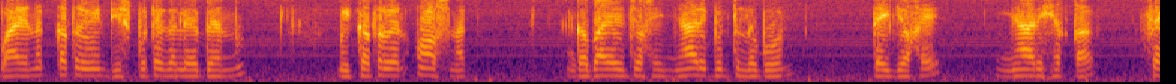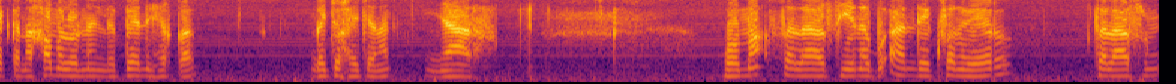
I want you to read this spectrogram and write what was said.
waaye nag 90 bu tegalee benn muy 91 nag nga bàyyi joxe ñaari bint la boon tey joxe ñaari xiqa fekk na xamaloon nañ la benn xiqa nga joxe ca nag ñaar wa ma salaasiina bu àndeek fanweer talaasun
